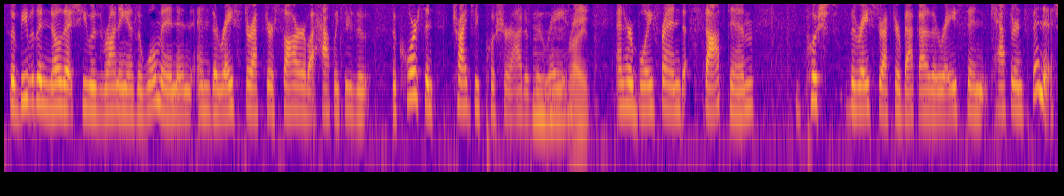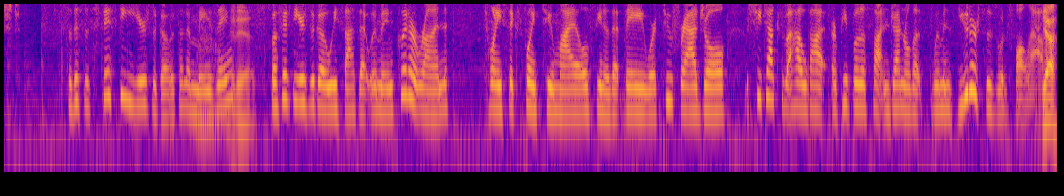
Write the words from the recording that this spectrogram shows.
so people didn't know that she was running as a woman, and, and the race director saw her about halfway through the, the course and tried to push her out of the race. Mm-hmm. Right. And her boyfriend stopped him, pushed the race director back out of the race, and Kathrine finished. So this is 50 years ago. Is that amazing? It is. But 50 years ago, we thought that women couldn't run 26.2 miles, you know, that they were too fragile. She talks about how thought, or people just thought in general that women's uteruses would fall out. Yeah,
